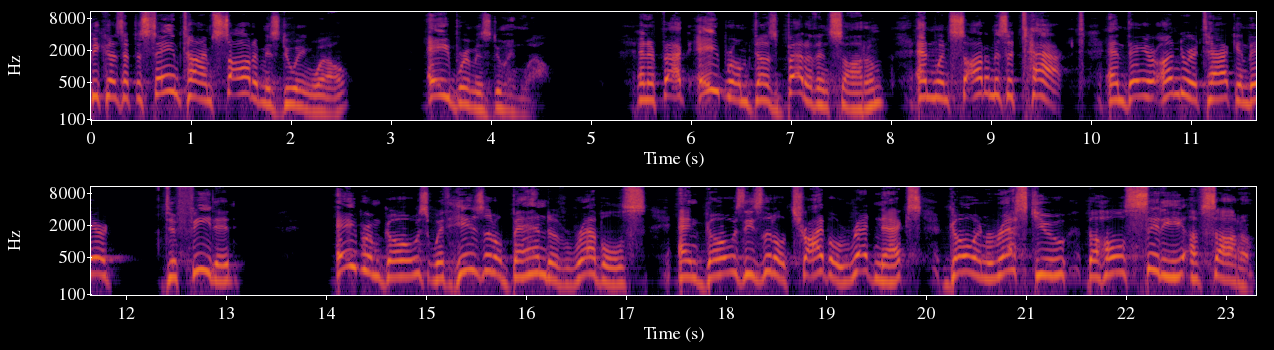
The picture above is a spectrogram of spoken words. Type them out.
Because at the same time Sodom is doing well, Abram is doing well. And in fact, Abram does better than Sodom. And when Sodom is attacked and they are under attack and they're defeated, Abram goes with his little band of rebels and goes, these little tribal rednecks go and rescue the whole city of Sodom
